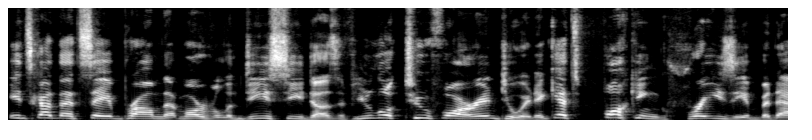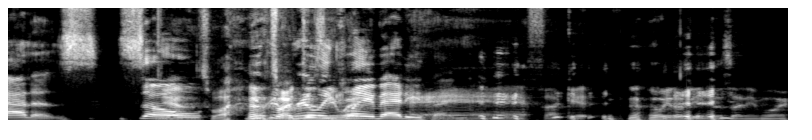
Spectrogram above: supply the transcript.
it's got that same problem that Marvel and DC does. If you look too far into it, it gets fucking crazy and bananas. So yeah, that's why, you that's can why really Disney claim went, anything. Eh, fuck it. we don't need this anymore.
